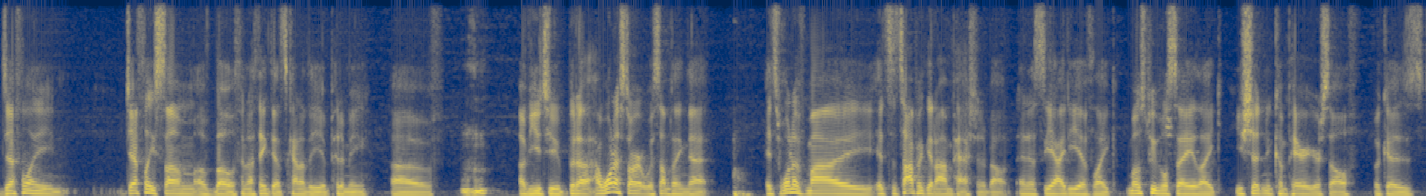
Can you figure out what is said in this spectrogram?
Definitely, definitely some of both, and I think that's kind of the epitome of mm-hmm of YouTube. But uh, I want to start with something that it's one of my it's a topic that I'm passionate about, and it's the idea of like most people say like you shouldn't compare yourself because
